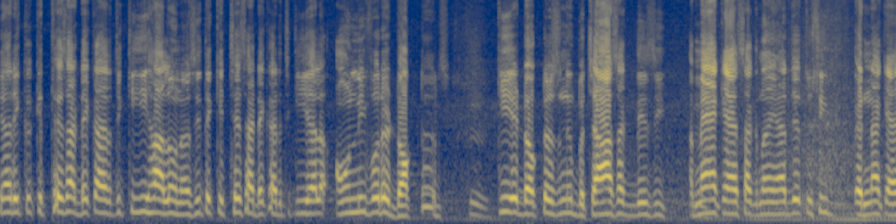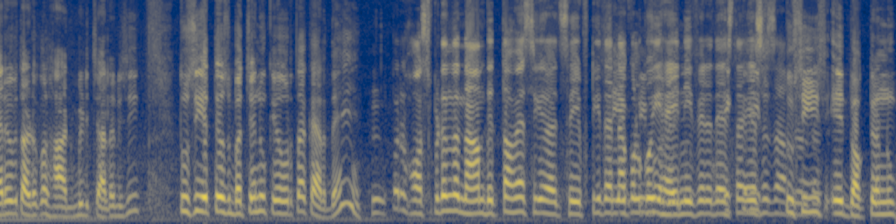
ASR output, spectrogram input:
ਯਾਰ ਇੱਕ ਕਿੱਥੇ ਸਾਡੇ ਘਰ 'ਚ ਕੀ ਹਾਲ ਹੋਣਾ ਸੀ ਤੇ ਕਿੱਥੇ ਸਾਡੇ ਘਰ 'ਚ ਕੀ ਹਾਲ ਓਨਲੀ ਫॉर ਅ ਡਾਕਟਰਸ ਕੀ ਇਹ ਡਾਕਟਰਸ ਨੂੰ ਬਚਾ ਸਕਦੇ ਸੀ। ਮੈਂ ਕਹਿ ਸਕਦਾ ਯਾਰ ਜੇ ਤੁਸੀਂ ਇੰਨਾ ਕਹਿ ਰਹੇ ਹੋ ਵੀ ਤੁਹਾਡੇ ਕੋਲ ਹਾਰਟ ਬੀਟ ਚੱਲ ਰਹੀ ਸੀ ਤੁਸੀਂ ਇੱਥੇ ਉਸ ਬੱਚੇ ਨੂੰ ਕਿਉਰ ਤਾਂ ਕਰਦੇ? ਹੂੰ, ਪਰ ਹਸਪੀਟਲ ਦਾ ਨਾਮ ਦਿੱਤਾ ਹੋਇਆ ਸੀ ਸੇਫਟੀ ਦਾ ਇਹਨਾਂ ਕੋਲ ਕੋਈ ਹੈ ਨਹੀਂ ਫਿਰ ਇਸ ਇਸ ਹਿਸਾਬ ਤੁਸੀਂ ਇਹ ਡਾਕਟਰ ਨੂੰ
